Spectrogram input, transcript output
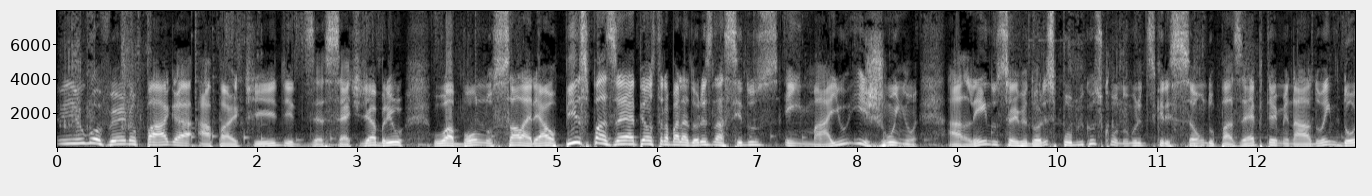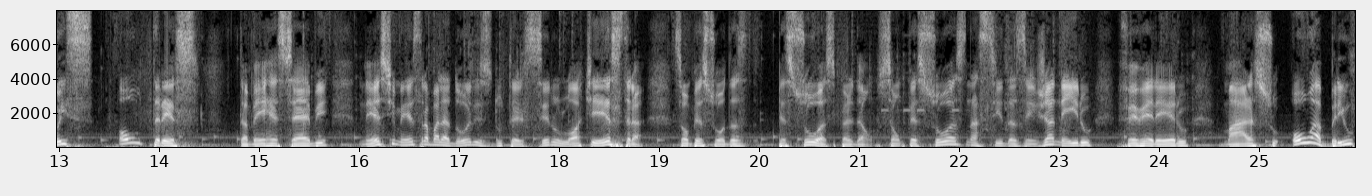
E o governo paga, a partir de 17 de abril, o abono salarial PIS-PASEP aos trabalhadores nascidos em maio e junho, além dos servidores públicos com o número de inscrição do PASEP terminado em 2 ou 3. Também recebe, neste mês, trabalhadores do terceiro lote extra. São pessoas, pessoas, perdão, são pessoas nascidas em janeiro, fevereiro, março ou abril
